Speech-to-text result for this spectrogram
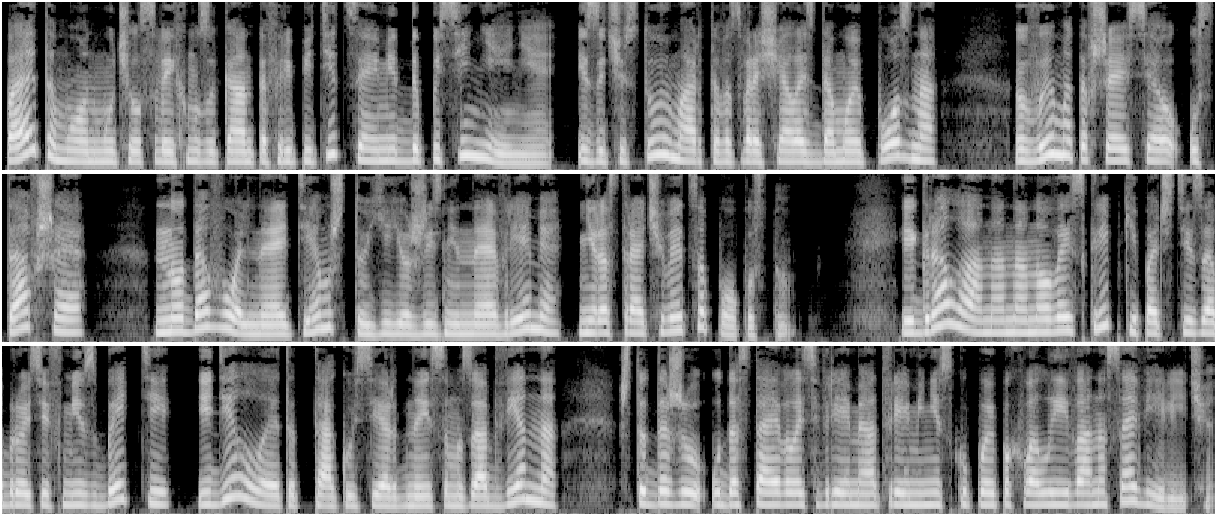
Поэтому он мучил своих музыкантов репетициями до посинения, и зачастую Марта возвращалась домой поздно, вымотавшаяся, уставшая, но довольная тем, что ее жизненное время не растрачивается попусту. Играла она на новой скрипке, почти забросив мисс Бетти, и делала это так усердно и самозабвенно, что даже удостаивалась время от времени скупой похвалы Ивана Савельича.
